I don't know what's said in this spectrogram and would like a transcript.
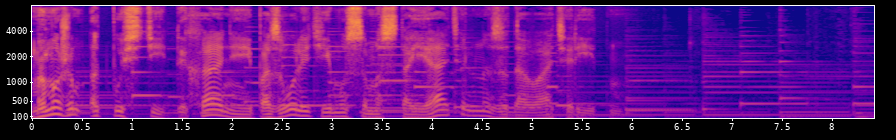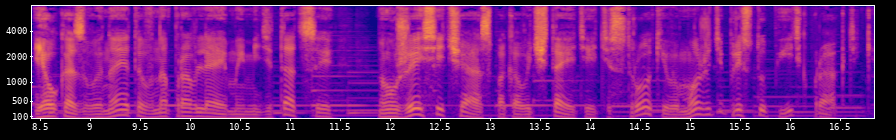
мы можем отпустить дыхание и позволить ему самостоятельно задавать ритм. Я указываю на это в направляемой медитации – но уже сейчас, пока вы читаете эти строки, вы можете приступить к практике.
